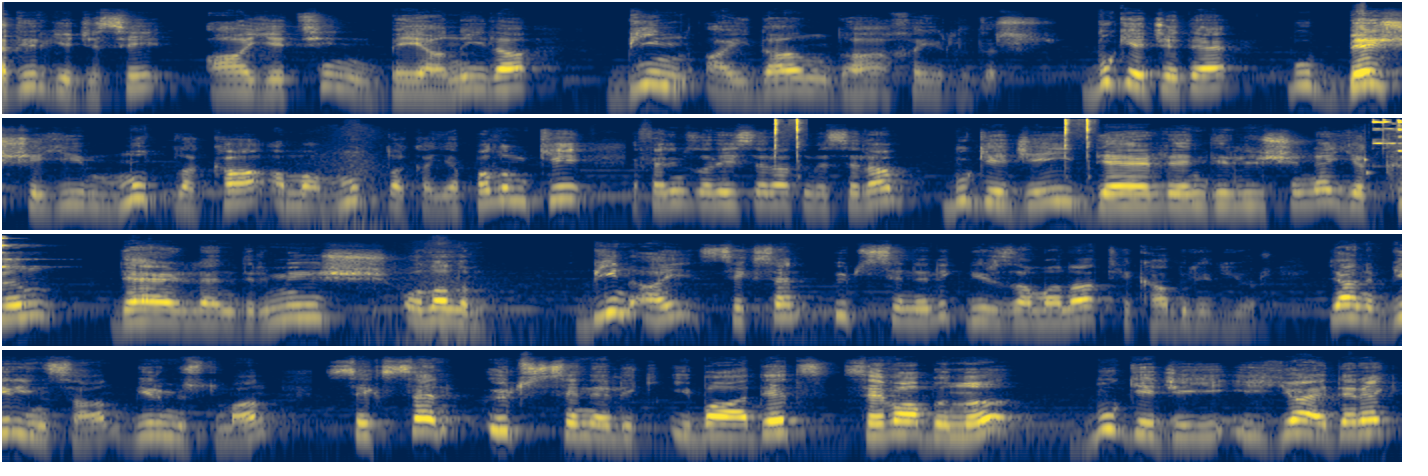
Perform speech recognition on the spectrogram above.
Kadir gecesi ayetin beyanıyla bin aydan daha hayırlıdır. Bu gecede bu beş şeyi mutlaka ama mutlaka yapalım ki Efendimiz Aleyhisselatü Vesselam bu geceyi değerlendirilişine yakın değerlendirmiş olalım. Bin ay 83 senelik bir zamana tekabül ediyor. Yani bir insan, bir Müslüman 83 senelik ibadet sevabını bu geceyi ihya ederek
